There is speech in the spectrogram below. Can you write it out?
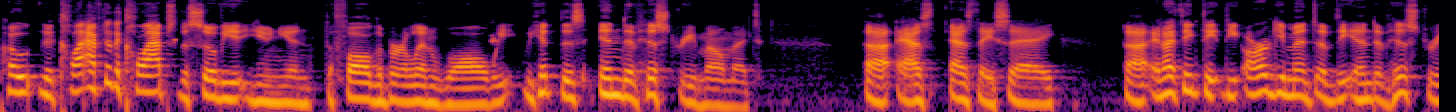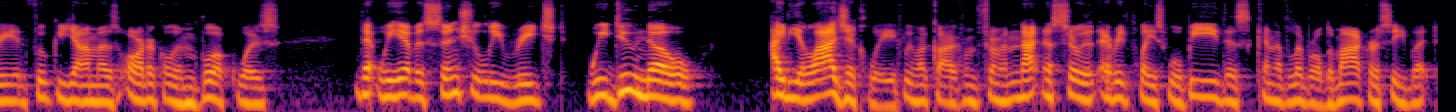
po- the after the collapse of the Soviet Union, the fall of the Berlin Wall, we, we hit this end of history moment, uh, as as they say. Uh, and I think the, the argument of the end of history in Fukuyama's article and book was that we have essentially reached, we do know ideologically, if we want to call it from, from not necessarily that every place will be this kind of liberal democracy, but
